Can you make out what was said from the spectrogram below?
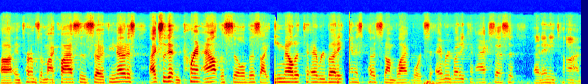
uh, in terms of my classes. So if you notice, I actually didn't print out the syllabus. I emailed it to everybody and it's posted on Blackboard so everybody can access it at any time.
